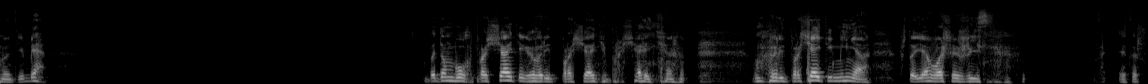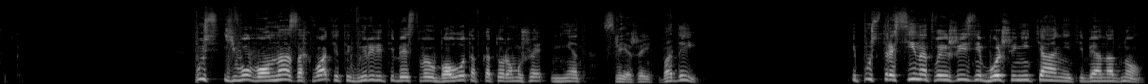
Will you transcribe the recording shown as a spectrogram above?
на тебя. Поэтому Бог прощайте, говорит, прощайте, прощайте. Он говорит, прощайте меня, что я в вашей жизни. Это шутка. Пусть его волна захватит и вырвет тебя из твоего болота, в котором уже нет свежей воды. И пусть трясина твоей жизни больше не тянет тебя на дно.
